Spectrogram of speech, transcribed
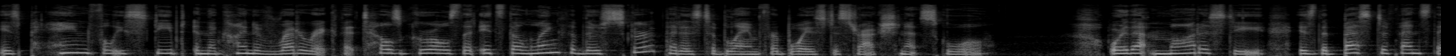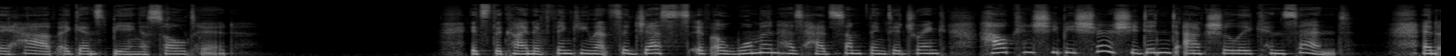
is painfully steeped in the kind of rhetoric that tells girls that it's the length of their skirt that is to blame for boys' distraction at school, or that modesty is the best defense they have against being assaulted. It's the kind of thinking that suggests if a woman has had something to drink, how can she be sure she didn't actually consent? And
